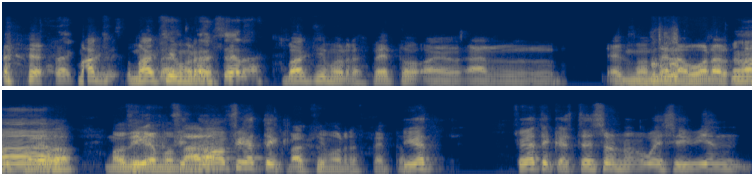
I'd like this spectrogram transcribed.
máximo, me respeto, máximo respeto al, al- en donde labora No, Alfredo. No diremos Fíjate- nada. No, fíjate, Máximo respeto. fíjate, fíjate que hasta eso no, güey, soy bien,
